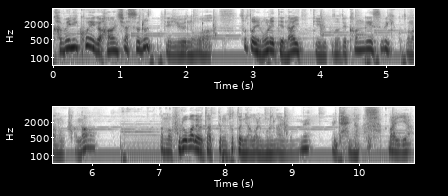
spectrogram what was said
壁に声が反射するっていうのは外に漏れてないっていうことで歓迎すべきことなのかな？あの、風呂場で歌っても外にあまり漏れないもんね。みたいな。まあいいや。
